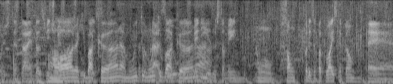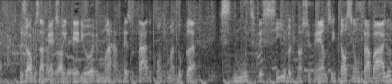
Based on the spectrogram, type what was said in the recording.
Hoje está entre as 20 melhores Olha que bacana, muito, muito Brasil. Os bacana. meninos também um, são, por exemplo, atuais campeão é, dos Jogos Abertos do interior, uma- um resultado contra uma dupla muito expressiva que nós tivemos. Então, assim, um trabalho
